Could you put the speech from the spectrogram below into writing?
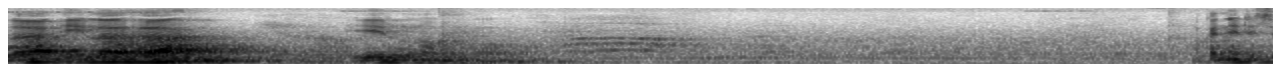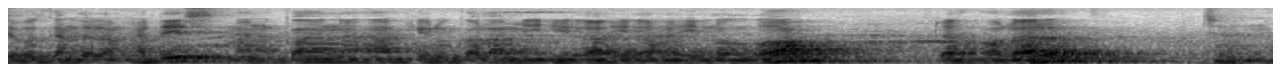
la ilaha illallah. Makanya disebutkan dalam hadis man kana akhiru kalamihi la ilaha illallah dakhalal jannah.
